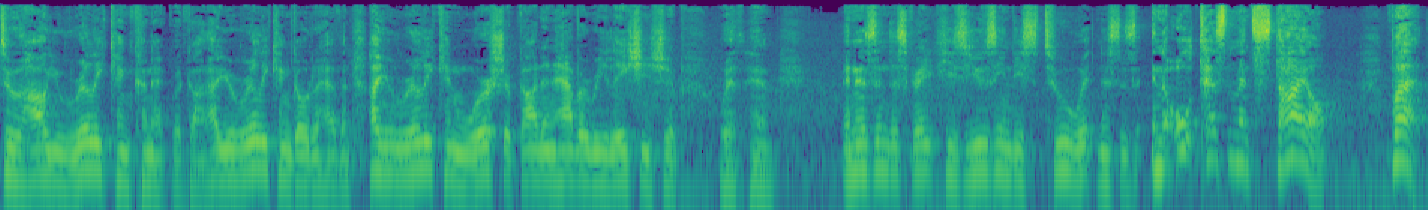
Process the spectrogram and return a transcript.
to how you really can connect with God, how you really can go to heaven, how you really can worship God and have a relationship with Him. And isn't this great? He's using these two witnesses in the Old Testament style, but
